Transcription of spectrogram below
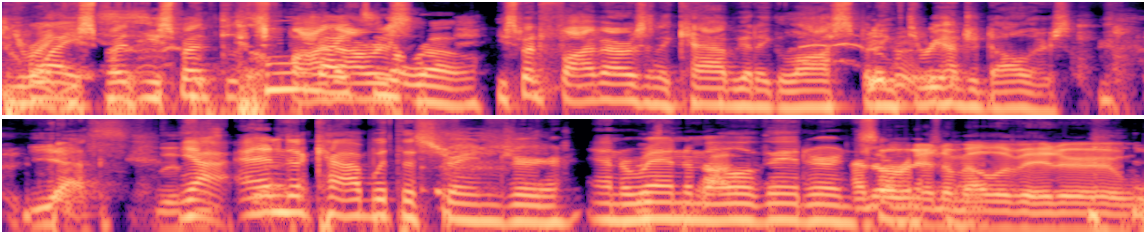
You're right. You spent you spent Two five nights hours. in a row. You spent five hours in a cab getting lost, spending three hundred dollars. Yes. Yeah, and correct. a cab with a stranger and a This random cab. elevator and, and so a random more. elevator. We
